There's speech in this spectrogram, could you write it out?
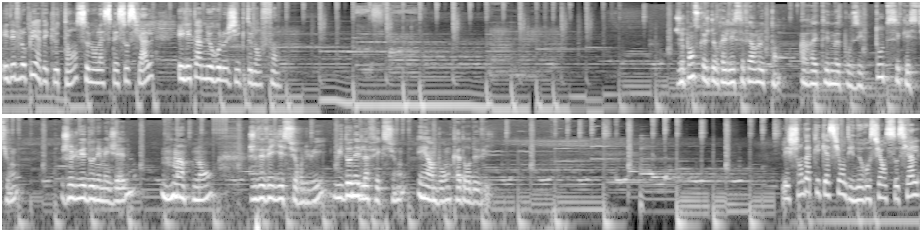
et développé avec le temps selon l'aspect social et l'état neurologique de l'enfant. Je pense que je devrais laisser faire le temps, arrêter de me poser toutes ces questions. Je lui ai donné mes gènes. Maintenant, je vais veiller sur lui, lui donner de l'affection et un bon cadre de vie. Les champs d'application des neurosciences sociales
